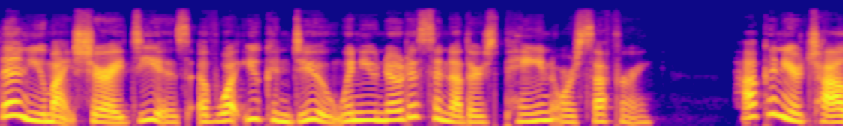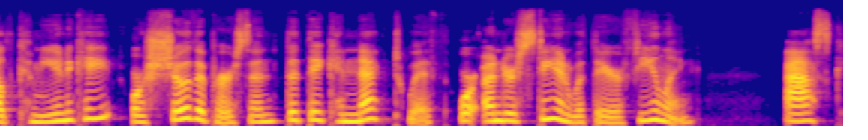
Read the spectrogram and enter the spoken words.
Then you might share ideas of what you can do when you notice another's pain or suffering. How can your child communicate or show the person that they connect with or understand what they are feeling? Ask,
